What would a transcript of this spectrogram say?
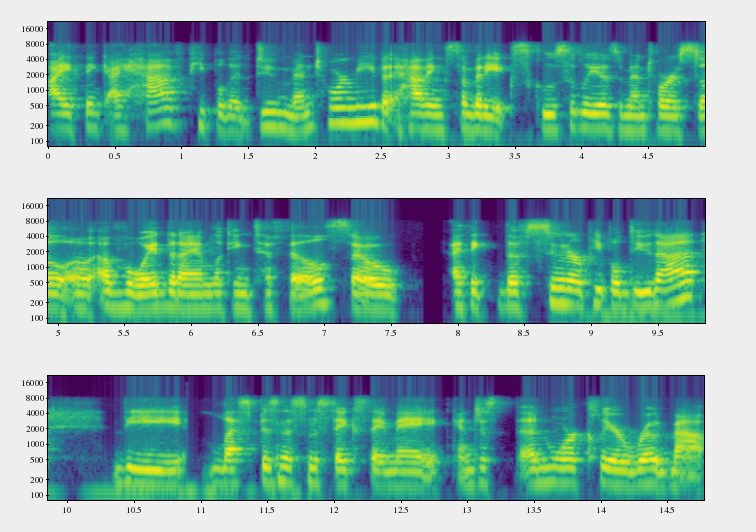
I think I have people that do mentor me, but having somebody exclusively as a mentor is still a, a void that I am looking to fill. So I think the sooner people do that, the less business mistakes they make and just a more clear roadmap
